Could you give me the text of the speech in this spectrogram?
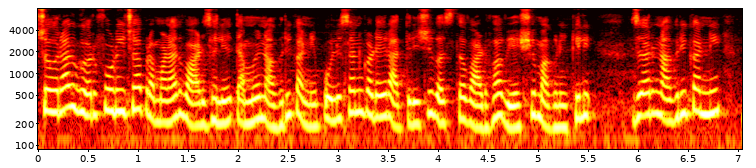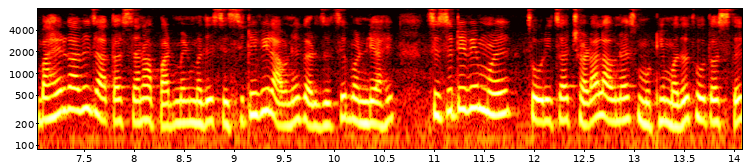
शहरात घरफोडीच्या प्रमाणात वाढ झाली आहे. त्यामुळे नागरिकांनी पोलिसांकडे रात्रीची गस्त वाढवावी अशी मागणी केली. जर नागरिकांनी बाहेरगावी जात असताना अपार्टमेंटमध्ये सी सी टी व्ही लावणे गरजेचे बनले आहे. सी सी टी व्हीमुळे चोरीचा छडा लावण्यास मोठी मदत होत असते.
